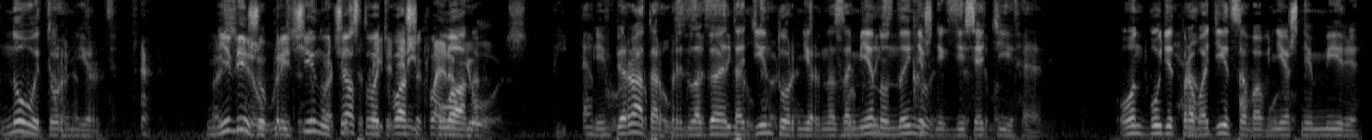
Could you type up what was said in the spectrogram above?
Новый турнир. Не вижу причин участвовать в ваших планах. Император предлагает один турнир на замену нынешних десяти. Он будет проводиться во внешнем мире.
